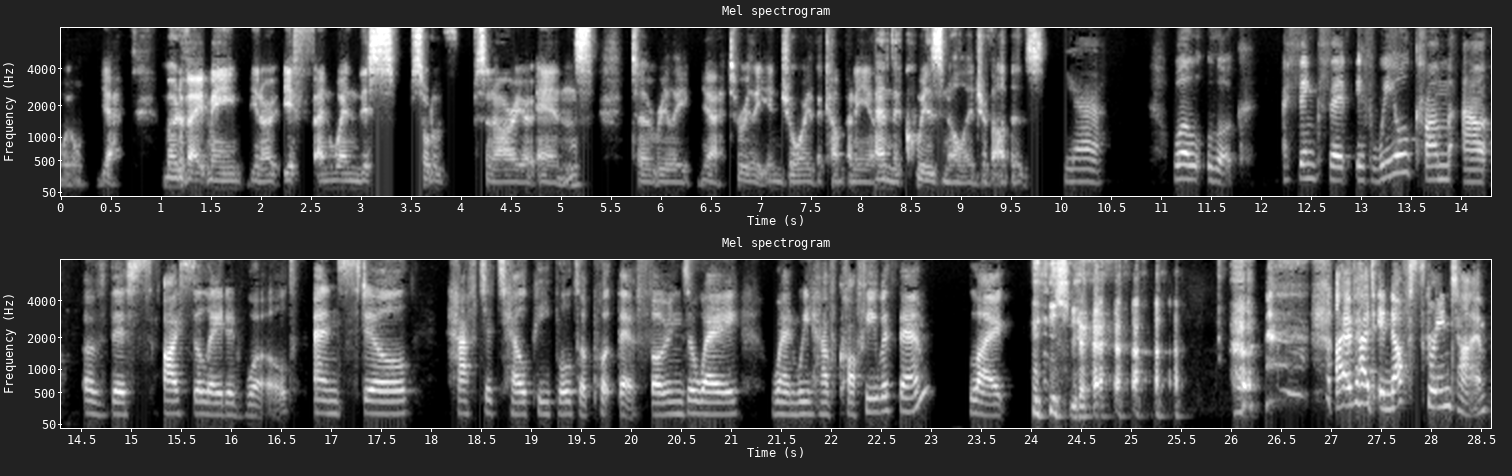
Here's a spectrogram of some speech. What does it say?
will, yeah, motivate me, you know, if and when this sort of scenario ends to really, yeah, to really enjoy the company and the quiz knowledge of others. Yeah. Well, look, I think that if we all come out of this isolated world and still have to tell people to put their phones away when we have coffee with them, like yeah. I've had enough screen time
